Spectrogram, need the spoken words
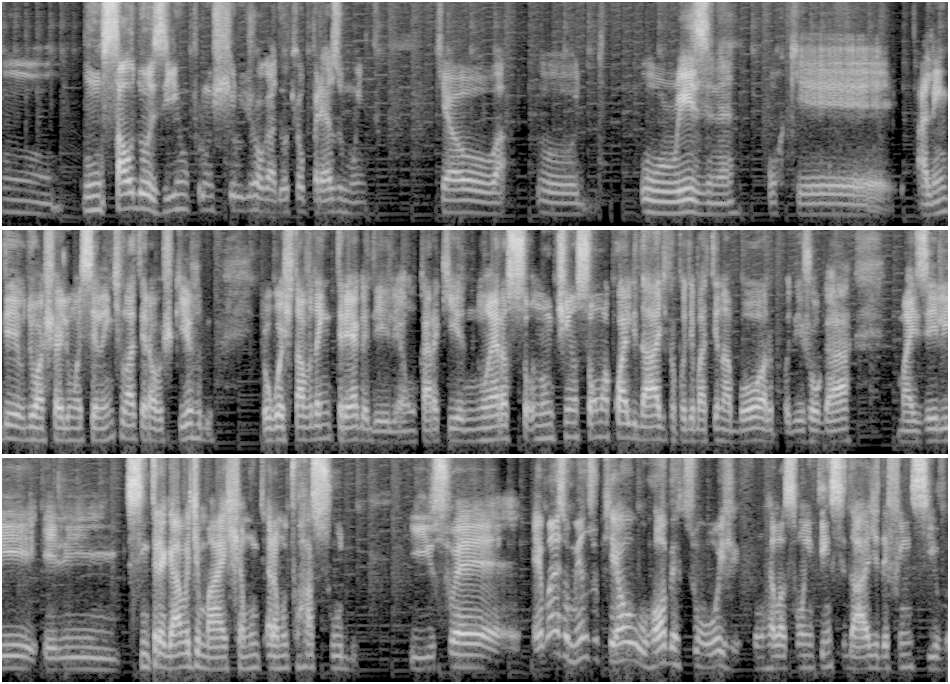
um, um saudosismo para um estilo de jogador que eu prezo muito, que é o, o, o Reese, né? Porque além de, de eu achar ele um excelente lateral esquerdo, eu gostava da entrega dele. É um cara que não era só, não tinha só uma qualidade para poder bater na bola, poder jogar, mas ele ele se entregava demais, muito, era muito raçudo. E isso é, é mais ou menos o que é o Robertson hoje, com relação à intensidade defensiva.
